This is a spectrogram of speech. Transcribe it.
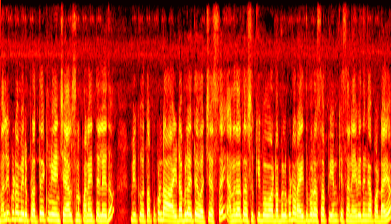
మళ్ళీ కూడా మీరు ప్రత్యేకంగా ఏం చేయాల్సిన పని అయితే లేదు. మీకు తప్పకుండా ఈ డబ్బులు అయితే వచ్చేస్తాయి. అన్నదాత సుఖీభవ డబ్బులు కూడా రైతు భరోసా పీఎం కిసాన్ ఏ విధంగా పడ్డాయో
